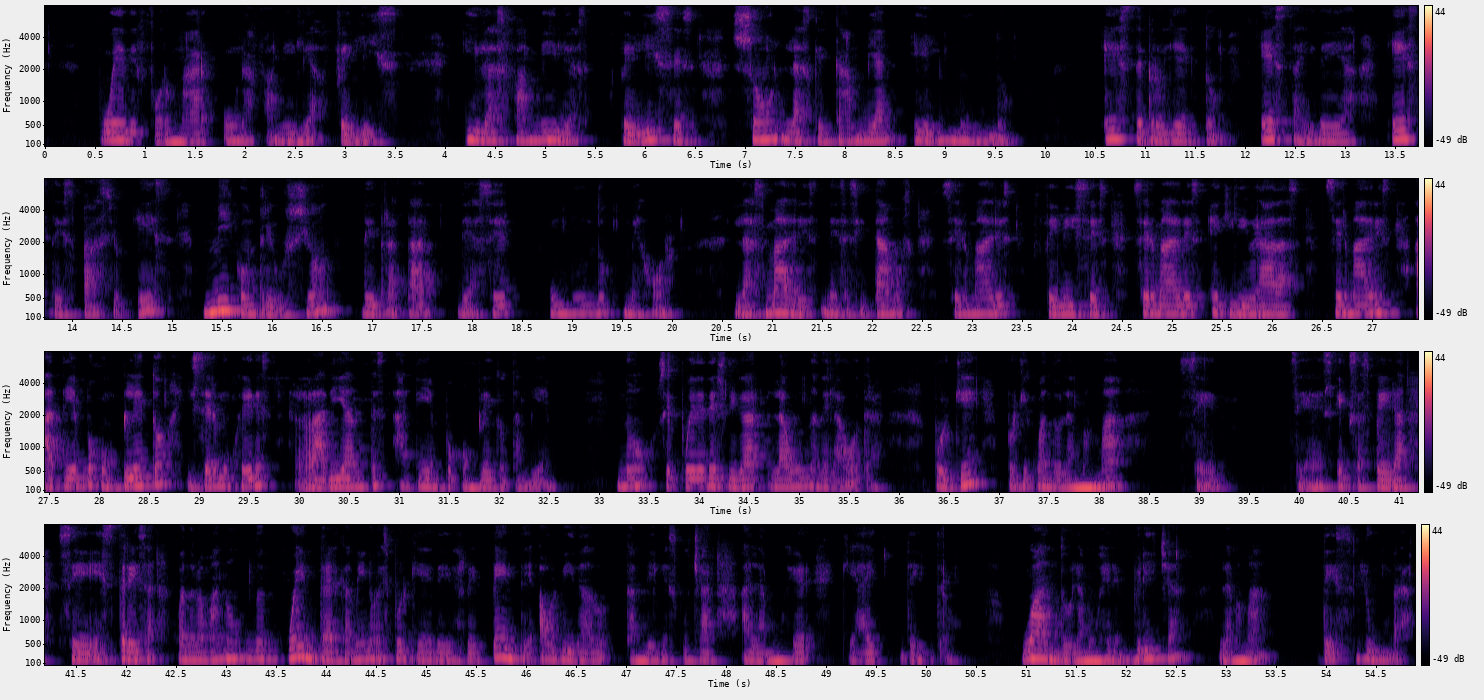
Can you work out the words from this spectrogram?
puede formar una familia feliz y las familias felices son las que cambian el mundo. Este proyecto, esta idea, este espacio es mi contribución de tratar de hacer un mundo mejor. Las madres necesitamos ser madres felices, ser madres equilibradas, ser madres a tiempo completo y ser mujeres radiantes a tiempo completo también. No se puede desligar la una de la otra. ¿Por qué? Porque cuando la mamá se, se exaspera, se estresa, cuando la mamá no, no encuentra el camino es porque de repente ha olvidado también escuchar a la mujer que hay dentro. Cuando la mujer brilla, la mamá deslumbra.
